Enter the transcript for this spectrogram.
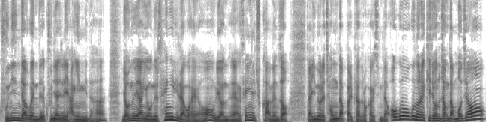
군인이라고 했는데, 군이 아니라 양입니다. 연우 양이 오늘 생일이라고 해요. 우리 연우 양 생일 축하하면서, 자, 이 노래 정답 발표하도록 하겠습니다. 오고오고 노래 퀴즈 오늘 정답 뭐죠?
